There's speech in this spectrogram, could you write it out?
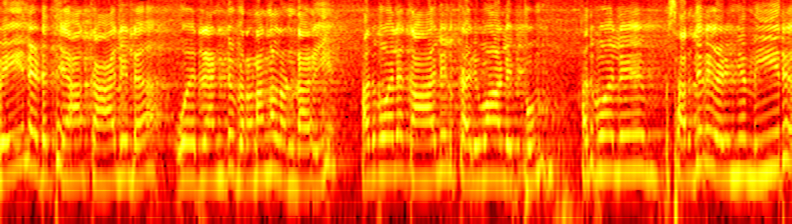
വെയിൻ എടുത്ത ആ കാലിൽ രണ്ട് വ്രണങ്ങളുണ്ടായി. അതുപോലെ കാലിൽ കരുവാളിപ്പും അതുപോലെ സർജറി കഴിഞ്ഞ് നീര്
